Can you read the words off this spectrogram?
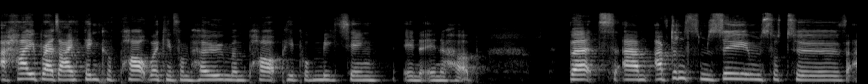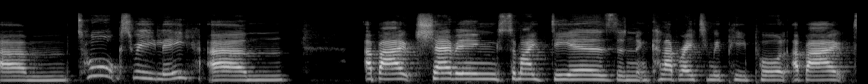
a hybrid i think of part working from home and part people meeting in in a hub but um, I've done some Zoom sort of um, talks really um, about sharing some ideas and, and, collaborating with people about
